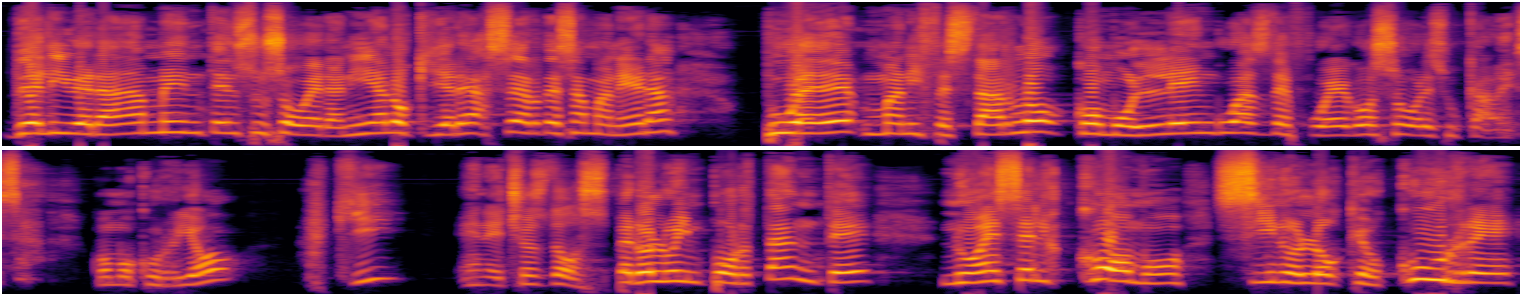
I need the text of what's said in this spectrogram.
deliberadamente en su soberanía lo quiere hacer de esa manera, puede manifestarlo como lenguas de fuego sobre su cabeza, como ocurrió aquí en Hechos 2. Pero lo importante no es el cómo, sino lo que ocurre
